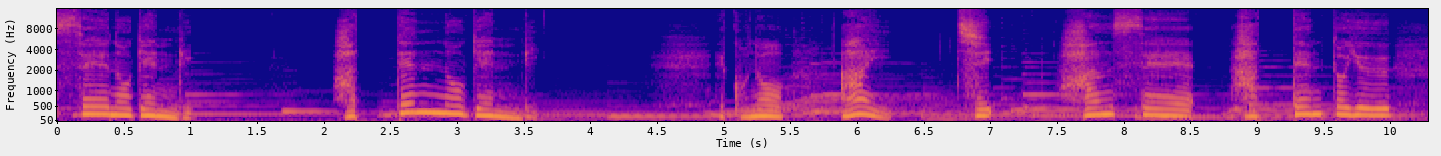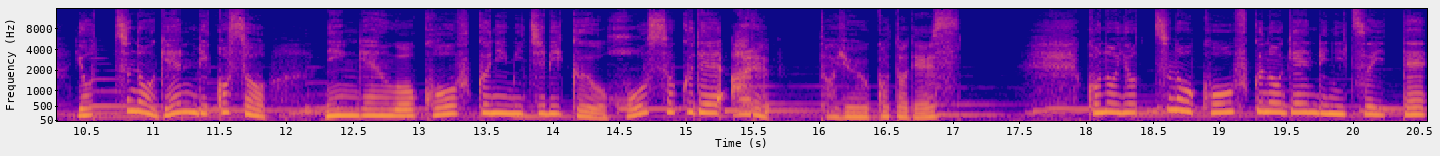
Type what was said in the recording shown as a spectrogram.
省の原理。発展の原理。この愛知反省発展という4つの原理こそ人間を幸福に導く法則であるということです。この4つの幸福の原理について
